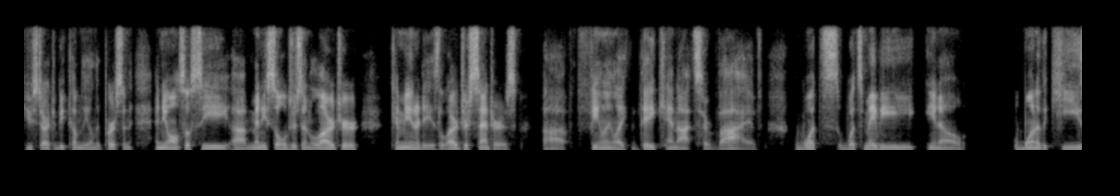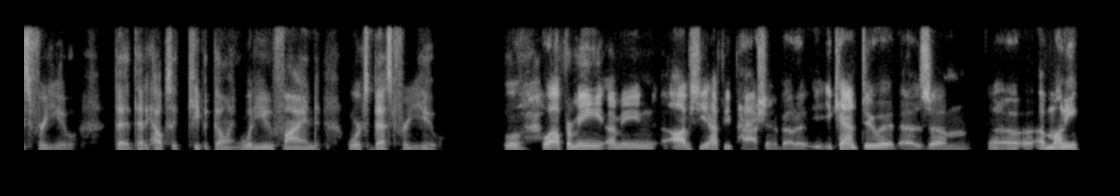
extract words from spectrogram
you start to become the only person and you also see uh, many soldiers in larger communities, larger centers, uh, feeling like they cannot survive. What's what's maybe you know one of the keys for you that that helps it keep it going? What do you find works best for you? Well for me i mean obviously you have to be passionate about it. You, can't do it as um uh, a money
